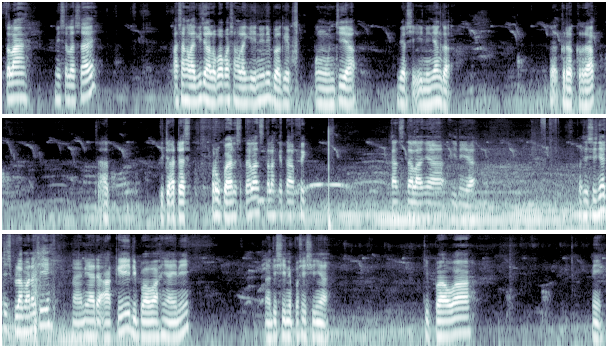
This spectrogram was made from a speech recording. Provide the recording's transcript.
Setelah ini selesai pasang lagi jangan lupa pasang lagi ini nih bagi pengunci ya biar si ininya enggak gerak-gerak. Saat tidak ada perubahan setelan setelah kita fix. Kan setelannya ini ya. Posisinya di sebelah mana sih? Nah ini ada aki di bawahnya ini. Nah di sini posisinya. Di bawah. Nih.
